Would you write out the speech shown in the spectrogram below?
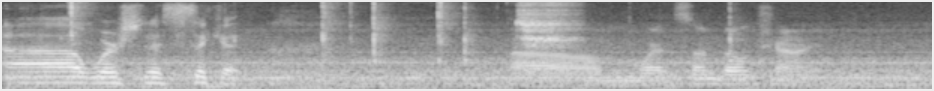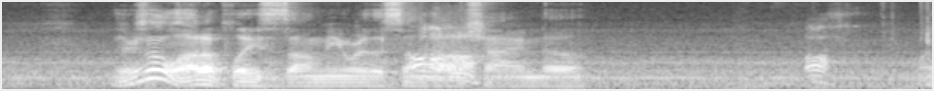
Uh, where should I stick it? Um, where the sun don't shine. There's a lot of places on me where the sun Oh. don't shine though. Oh, Like,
